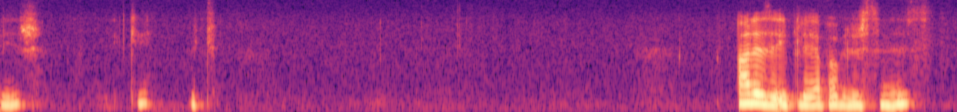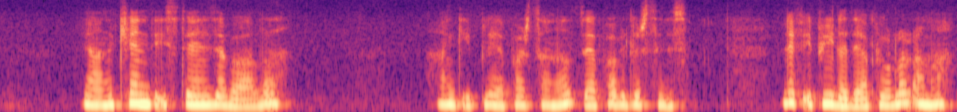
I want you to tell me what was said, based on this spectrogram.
1 2 3 Areze iple yapabilirsiniz. Yani kendi isteğinize bağlı. Hangi iple yaparsanız yapabilirsiniz. Lif ipiyle de yapıyorlar ama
